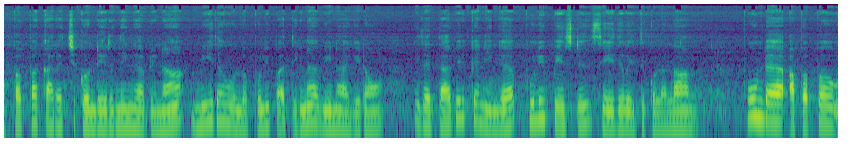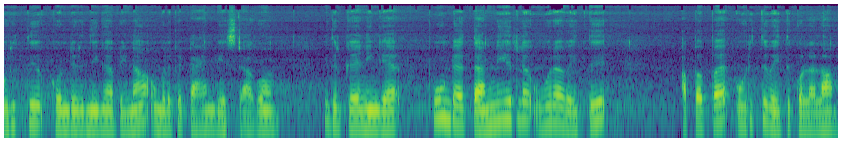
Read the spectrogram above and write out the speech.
அப்பப்போ கரைச்சி கொண்டு இருந்தீங்க அப்படின்னா மீதம் உள்ள புளி பார்த்திங்கன்னா வீணாகிடும். இதை தவிர்க்க நீங்கள் புளி பேஸ்ட்டு செய்து வைத்துக்கொள்ளலாம் பூண்டை அப்பப்போ உரித்து கொண்டு இருந்தீங்க அப்படின்னா உங்களுக்கு டைம் வேஸ்ட் ஆகும். இதற்கு நீங்கள் பூண்டை தண்ணீரில் ஊற வைத்து அப்பப்போ உரித்து வைத்து கொள்ளலாம்.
